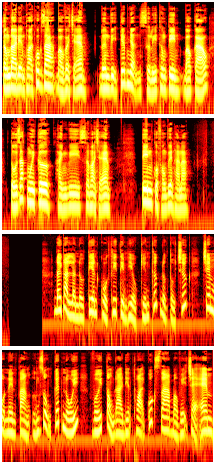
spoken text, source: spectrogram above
tổng đài điện thoại quốc gia bảo vệ trẻ em, đơn vị tiếp nhận xử lý thông tin, báo cáo, tố giác nguy cơ hành vi xâm hại trẻ em. Tin của phóng viên Hà Nam. Đây là lần đầu tiên cuộc thi tìm hiểu kiến thức được tổ chức trên một nền tảng ứng dụng kết nối với Tổng đài Điện thoại Quốc gia Bảo vệ trẻ em,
